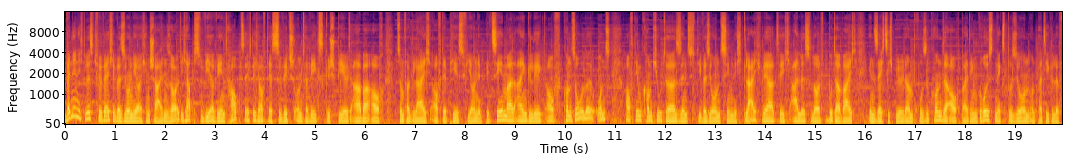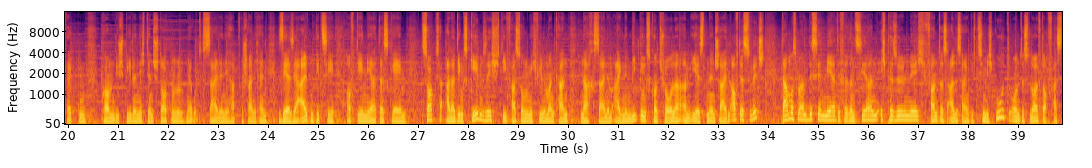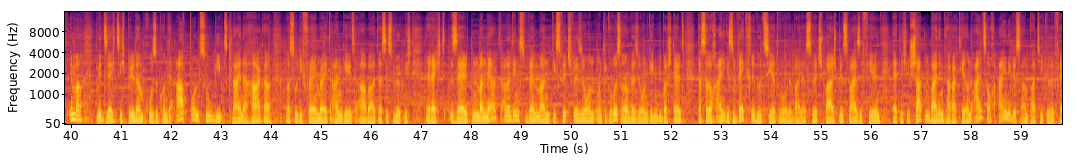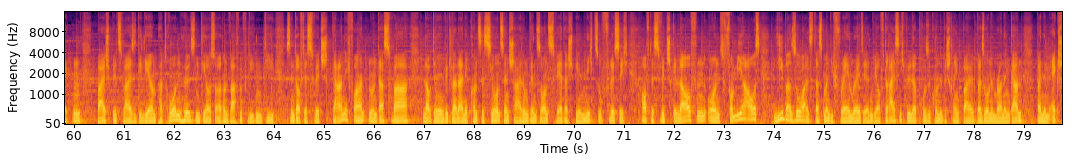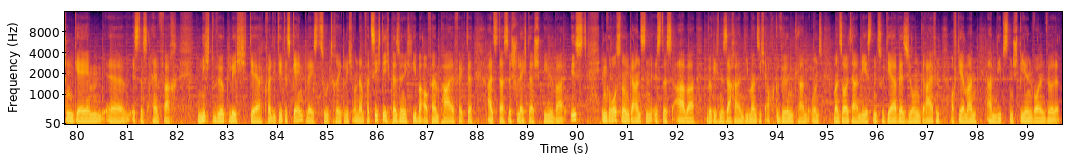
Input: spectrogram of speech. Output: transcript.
Wenn ihr nicht wisst, für welche Version ihr euch entscheiden sollt, ich habe es wie erwähnt hauptsächlich auf der Switch unterwegs gespielt, aber auch zum Vergleich auf der PS4 und dem PC mal eingelegt. Auf Konsole und auf dem Computer sind die Versionen ziemlich gleichwertig. Alles läuft butterweich in 60 Bildern pro Sekunde. Auch bei den größten Explosionen und Partikeleffekten kommen die Spiele nicht in Stocken. Na gut, es sei denn, ihr habt wahrscheinlich einen sehr, sehr alten PC, auf dem ihr das Game zockt. Allerdings geben sich die Fassungen nicht viel. Man kann nach seinem eigenen Lieblingscontroller am ehesten entscheiden. Auf der Switch, da muss man ein bisschen mehr differenzieren. Ich persönlich fand das alles eigentlich ziemlich gut und es läuft auch fast immer mit 60 Bildern pro Sekunde. Ab und zu gibt es kleine Haker, was so die Framerate angeht, aber das ist wirklich recht selten. Man merkt allerdings, wenn man die Switch-Version und die größeren Versionen gegenüberstellt, dass da doch einiges wegreduziert wurde bei der Switch. Beispielsweise fehlen etliche Schatten bei den Charakteren, als auch einiges an Partikeleffekten. Beispielsweise die leeren Patronenhülsen, die aus euren Waffen fliegen, die sind auf der Switch gar nicht vorhanden. Und das war laut den Entwicklern eine Konzessionsentscheidung, denn sonst wäre das Spiel nicht so flüssig auf der Switch gelaufen. Und von mir aus lieber so, als dass man die Framerate irgendwie auf 30 Bilder pro Sekunde beschränkt, weil bei so einem Run and Gun, bei einem Action-Game äh, ist das einfach nicht wirklich der Qualität des Gameplays zuträglich. Und dann verzichte ich persönlich lieber auf ein paar Effekte, als dass es schlechter spielbar ist. Im Großen und Ganzen ist es aber wirklich eine Sache, an die man sich auch gewöhnen kann und man sollte am ehesten zu der Version greifen, auf der man am liebsten spielen wollen würde.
